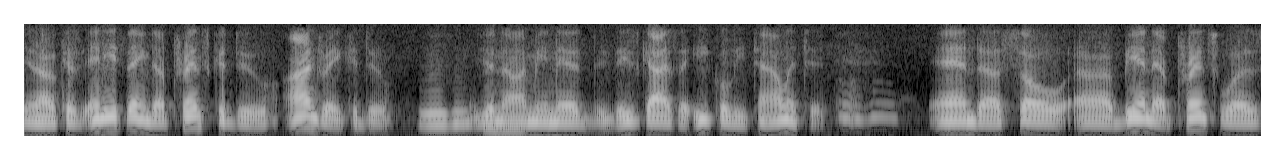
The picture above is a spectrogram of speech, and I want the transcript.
You know, because anything that Prince could do, Andre could do. Mm-hmm. You know, I mean, these guys are equally talented. And uh, so, uh, being that Prince was,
